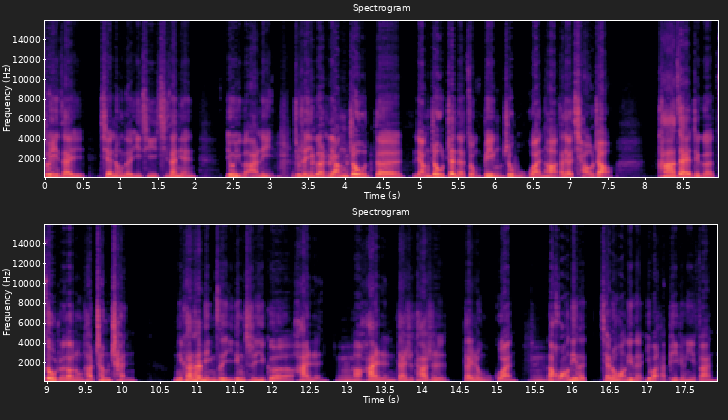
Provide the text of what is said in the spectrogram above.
所以在乾隆的一七七三年，又一个案例，就是一个凉州的 凉州镇的总兵是武官哈，他叫乔照，他在这个奏折当中他称臣，你看他的名字一定是一个汉人，啊汉人，但是他是担任武官，那皇帝呢，乾隆皇帝呢又把他批评一番，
